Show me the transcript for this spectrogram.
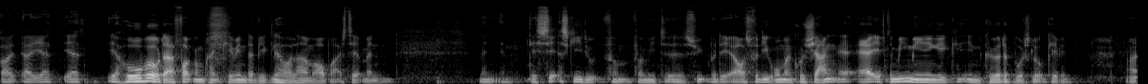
og jeg, jeg, jeg håber jo, der er folk omkring Kevin, der virkelig holder ham oprejst her, men, men øh, det ser skidt ud for, for mit øh, syn på det. Også fordi Roman Grosjean er efter min mening ikke en kører, der burde slå Kevin. Nej.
